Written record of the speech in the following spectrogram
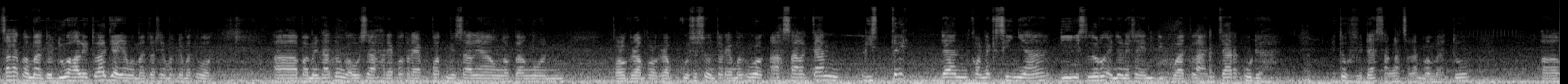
sangat membantu. Dua hal itu aja yang membantu semat semat work uh, pemerintah tuh nggak usah repot-repot misalnya ngebangun program-program khusus untuk remote work asalkan listrik dan koneksinya di seluruh Indonesia ini dibuat lancar udah. Itu sudah sangat-sangat membantu uh,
